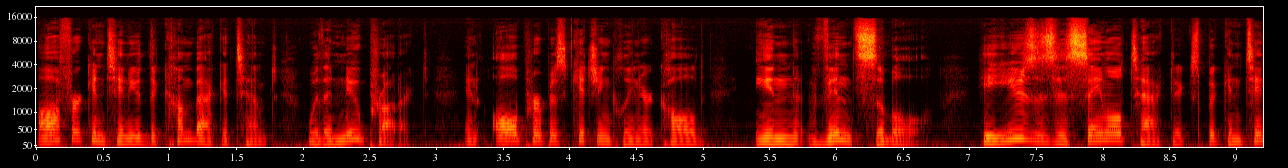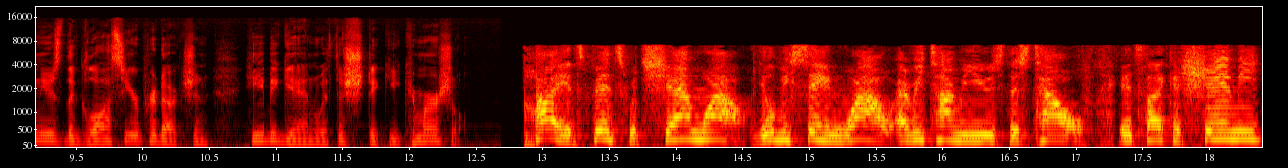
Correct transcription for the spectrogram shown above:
Offer continued the comeback attempt with a new product, an all purpose kitchen cleaner called Invincible. He uses his same old tactics but continues the glossier production he began with the Schticky commercial. Hi, it's Vince with Sham Wow. You'll be saying wow every time you use this towel. It's like a chamois,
